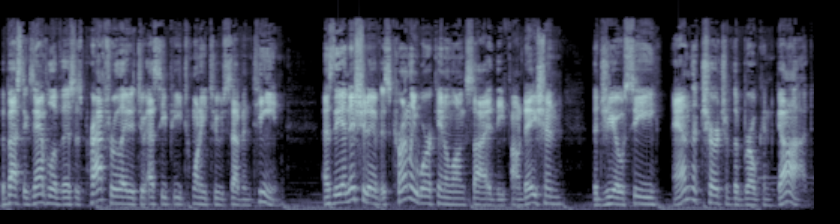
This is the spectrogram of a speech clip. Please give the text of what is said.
The best example of this is perhaps related to SCP 2217, as the initiative is currently working alongside the Foundation, the GOC, and the Church of the Broken God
